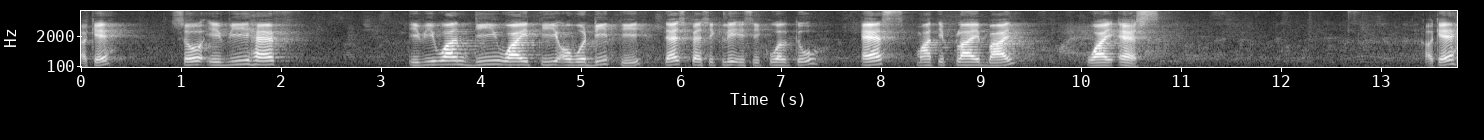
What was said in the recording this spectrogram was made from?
Okay. So if we have if we want dyt over dt that's basically is equal to s multiplied by ys okay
